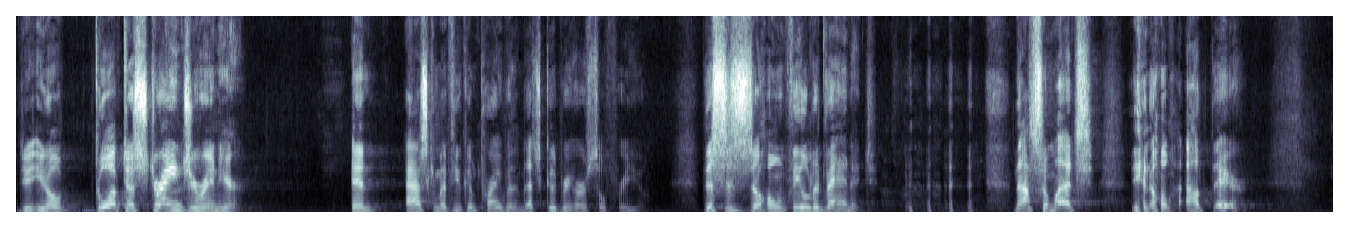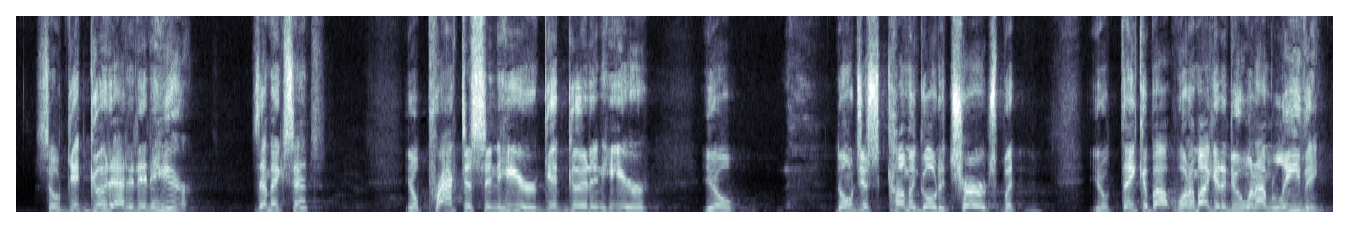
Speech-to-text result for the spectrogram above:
You know, go up to a stranger in here and ask him if you can pray with him. That's good rehearsal for you. This is a home field advantage. Not so much, you know, out there. So get good at it in here. Does that make sense? You know, practice in here, get good in here. You know, don't just come and go to church, but, you know, think about what am I going to do when I'm leaving?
